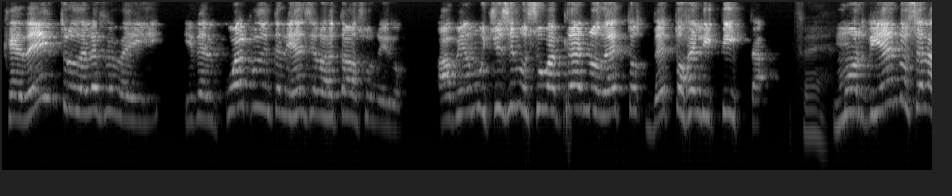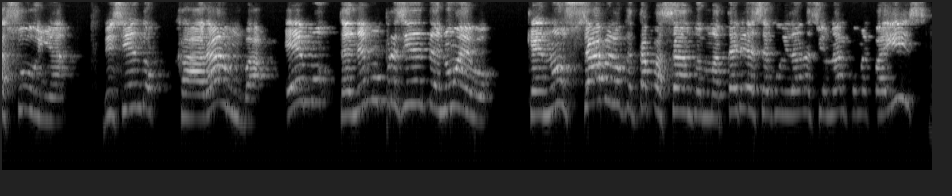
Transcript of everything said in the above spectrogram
que dentro del FBI y del cuerpo de inteligencia de los Estados Unidos había muchísimos subalternos de estos, de estos elitistas mordiéndose las uñas, diciendo, caramba, hemos, tenemos un presidente nuevo que no sabe lo que está pasando en materia de seguridad nacional con el país.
